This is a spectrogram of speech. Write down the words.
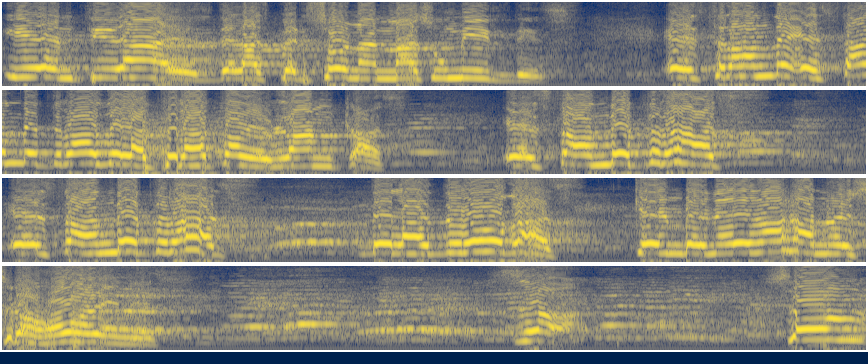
identidades de las personas más humildes. Están, están detrás de la trata de blancas, están detrás, están detrás de las drogas, que envenenan a nuestros jóvenes. Son,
